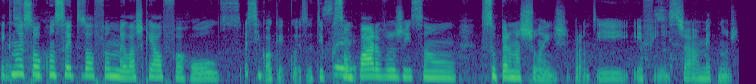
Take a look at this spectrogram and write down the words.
É que não é só o conceito de alfa male, acho que é alfa holes, assim qualquer coisa. Tipo Sim. que são parvos e são super machões. Pronto, e enfim, isso já mete nojo.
